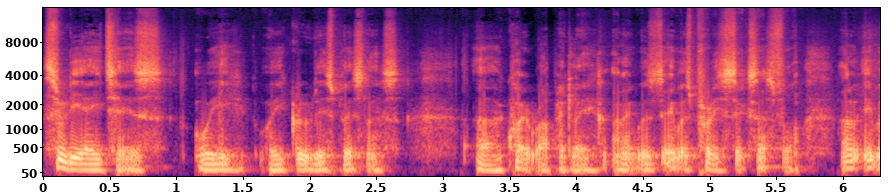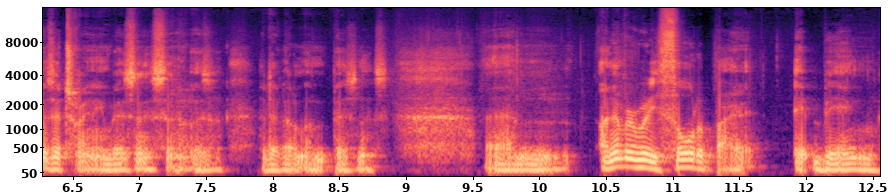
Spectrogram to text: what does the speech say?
through the 80s, we, we grew this business uh, quite rapidly, and it was it was pretty successful. And it was a training business, and it was a development business. Um, I never really thought about it being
